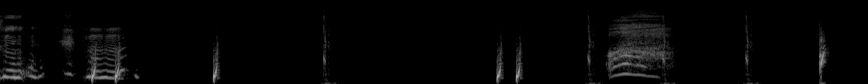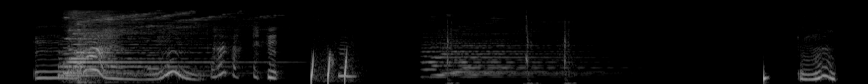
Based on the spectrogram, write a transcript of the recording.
嗯。嗯。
